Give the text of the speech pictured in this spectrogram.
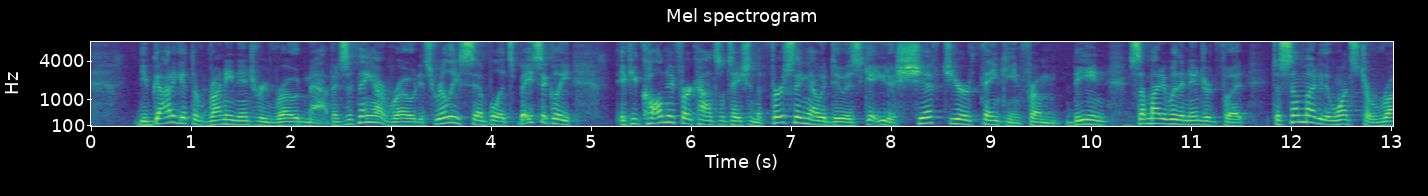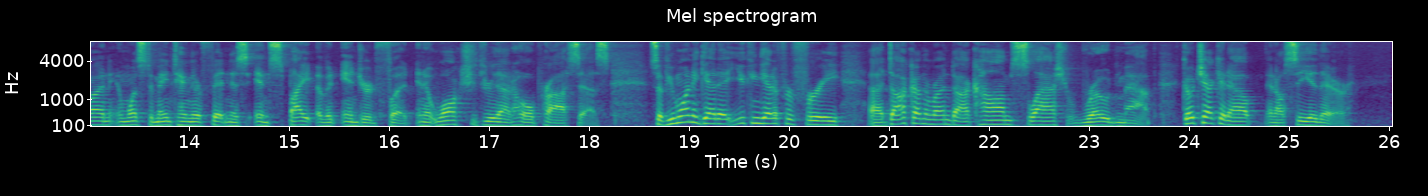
you've got to get the running injury roadmap. It's a thing I wrote. It's really simple. It's basically if you called me for a consultation, the first thing I would do is get you to shift your thinking from being somebody with an injured foot to somebody that wants to run and wants to maintain their fitness in spite of an injured foot. And it walks you through that whole process. So if you want to get it, you can get it for free. Uh, docontherun.com slash roadmap. Go check it out, and I'll see you there.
